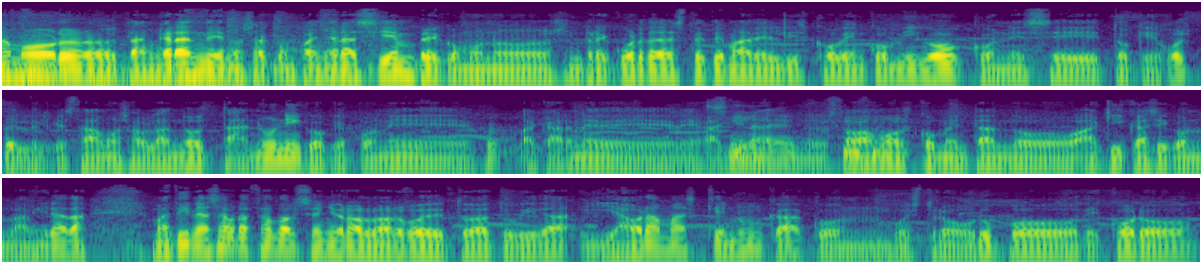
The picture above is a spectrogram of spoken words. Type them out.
Amor tan grande nos acompañará siempre, como nos recuerda este tema del disco Ven conmigo, con ese toque gospel del que estábamos hablando, tan único que pone la carne de, de gallina. Sí. ¿eh? Lo estábamos comentando aquí casi con la mirada. Matina, has abrazado al Señor a lo largo de toda tu vida y ahora más que nunca, con vuestro grupo de coro,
